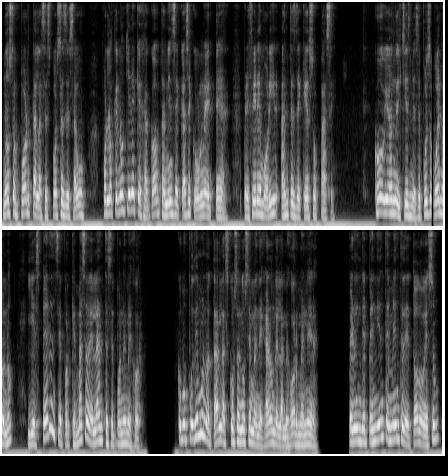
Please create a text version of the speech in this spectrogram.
no soporta a las esposas de Saúl, por lo que no quiere que Jacob también se case con una etea, prefiere morir antes de que eso pase. ¿Cómo vieron el chisme? Se puso bueno, ¿no? Y espérense porque más adelante se pone mejor. Como pudimos notar, las cosas no se manejaron de la mejor manera. Pero independientemente de todo eso,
